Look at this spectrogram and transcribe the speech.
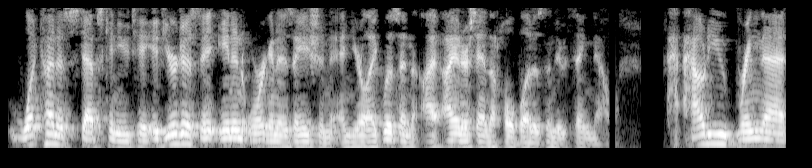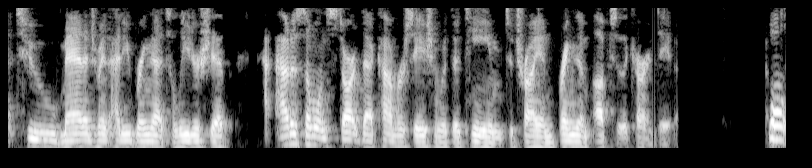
what kind of steps can you take if you're just in an organization and you're like, listen, I, I understand that whole blood is the new thing now. How do you bring that to management? How do you bring that to leadership? How does someone start that conversation with the team to try and bring them up to the current data? Well,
